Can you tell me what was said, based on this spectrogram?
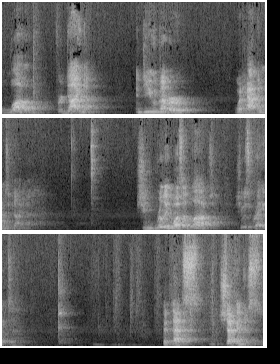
love for Dinah. And do you remember what happened to Dinah? She really wasn't loved. She was raped. But that's Shechem just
